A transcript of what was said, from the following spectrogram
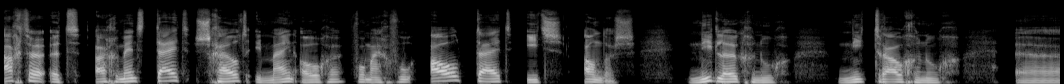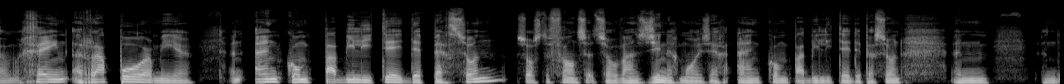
Achter het argument tijd schuilt in mijn ogen, voor mijn gevoel, altijd iets anders. Niet leuk genoeg, niet trouw genoeg, uh, geen rapport meer. Een incompatibilité de personne, zoals de Fransen het zo waanzinnig mooi zeggen. Incompatibilité de personne. Een, een,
